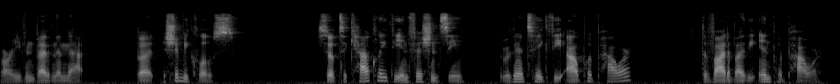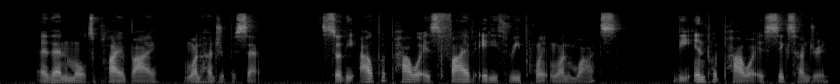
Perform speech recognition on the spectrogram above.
are even better than that, but it should be close. So to calculate the efficiency, we're going to take the output power divided by the input power and then multiply by 100%. So the output power is 583.1 watts. The input power is 600.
